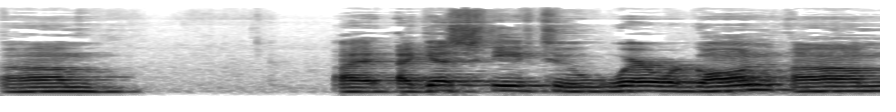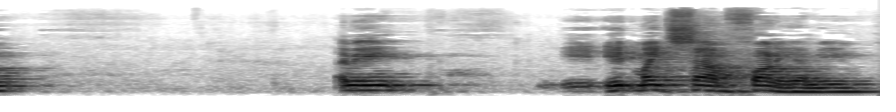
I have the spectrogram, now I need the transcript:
Um, I, I, guess, Steve, to where we're going, um, I mean, it, it, might sound funny. I mean,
